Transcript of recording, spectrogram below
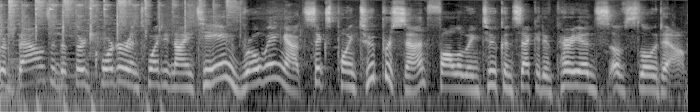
Rebounds in the third quarter in 2019, growing at 6.2% following two consecutive periods of slowdown.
